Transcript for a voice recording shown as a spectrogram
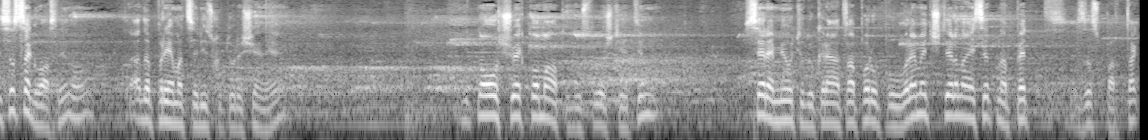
Не са съгласни, но трябва да приемат съдийското решение. Отново човек по-малко гостуващия тим. 7 минути до края на това първо полувреме. 14 на 5 за Спартак.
